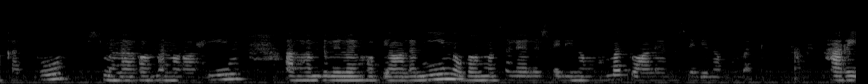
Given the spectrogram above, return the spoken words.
wabarakatuh. Bismillahirrahmanirrahim. Alhamdulillahirrahmanirrahim. Allahumma salli ala Sayyidina Muhammad wa ala Sayyidina Muhammad. Hari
